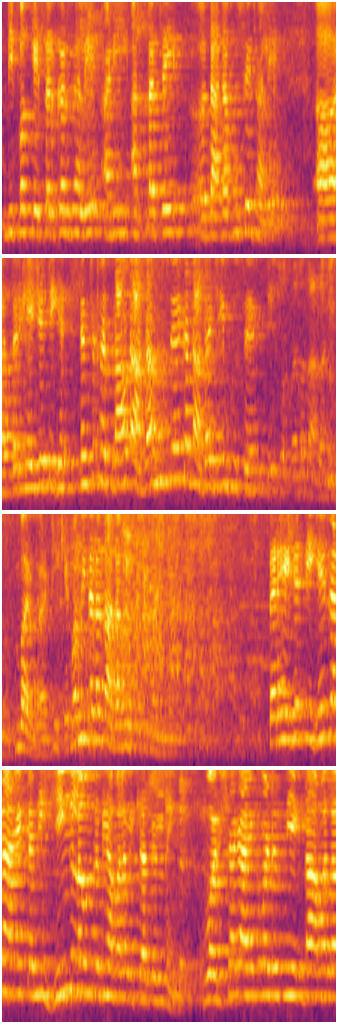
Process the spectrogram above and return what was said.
दीपक केसरकर झाले आणि आत्ताचे दादा भुसे झाले. तर हे जे तिघे त्यांचं ख- नाव दादा भुसे आहे का दादाजी भुसे. बरं बरं ठीक आहे. मग मी त्यांना दादा भुसेच म्हणते. तर हे जे तिघे जण आहेत त्यांनी हिंग लावून कधी आम्हाला विचारलेलं नाही. वर्षा गायकवाडांनी एकदा आम्हाला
